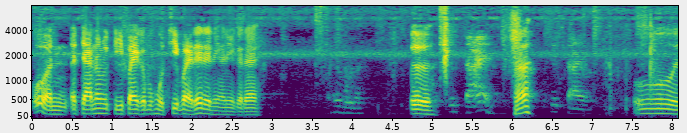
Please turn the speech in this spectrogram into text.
โอ้อันอาจารย์นักดนตรีไปกับบ่ฮู้ที่ไว้ได้เด้นี่อันนี้ก็ได้ไเออฮะโอ้ย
